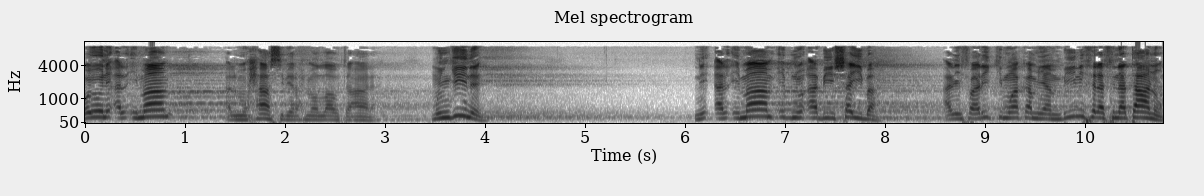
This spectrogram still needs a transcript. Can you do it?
kwa hiyo ni al-imam al-muhasibi rahimahullah ta'ala mwingine ni al-imam ibn abi shayba alifariki mwaka 235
